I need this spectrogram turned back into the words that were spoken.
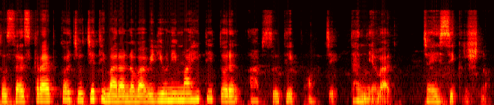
તો સબસ્ક્રાઈબ કરજો, જેથી મારા નવા વિડીયોની માહિતી તુરંત આપ સુધી પહોંચે. ધન્યવાદ. જય શ્રી કૃષ્ણ.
